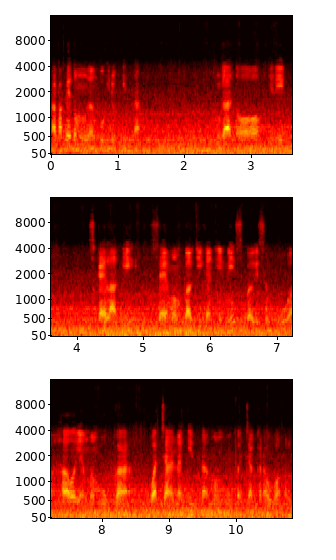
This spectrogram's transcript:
Apakah itu mengganggu hidup kita? Enggak toh. Jadi sekali lagi saya membagikan ini sebagai sebuah hal yang membuka wacana kita membuka cakrawala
